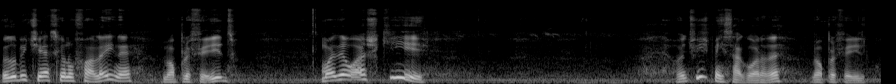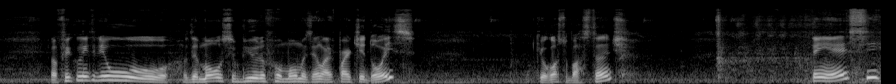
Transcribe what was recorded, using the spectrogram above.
O do BTS que eu não falei, né? Meu preferido. Mas eu acho que. É difícil pensar agora, né? Meu preferido. Eu fico entre o The Most Beautiful Moments in Life Parte 2, que eu gosto bastante. Tem esse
